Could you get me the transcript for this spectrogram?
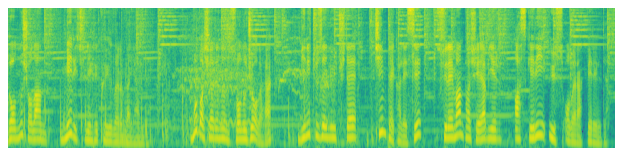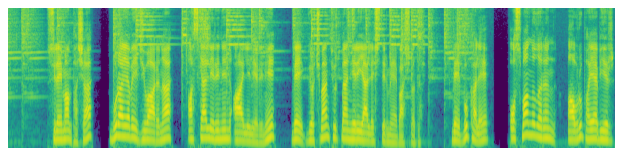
donmuş olan Meriç Nehri kıyılarında yendi. Bu başarının sonucu olarak 1353'te Çimpe Kalesi Süleyman Paşa'ya bir askeri üs olarak verildi. Süleyman Paşa buraya ve civarına askerlerinin ailelerini ve göçmen Türkmenleri yerleştirmeye başladı. Ve bu kale Osmanlıların Avrupa'ya bir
